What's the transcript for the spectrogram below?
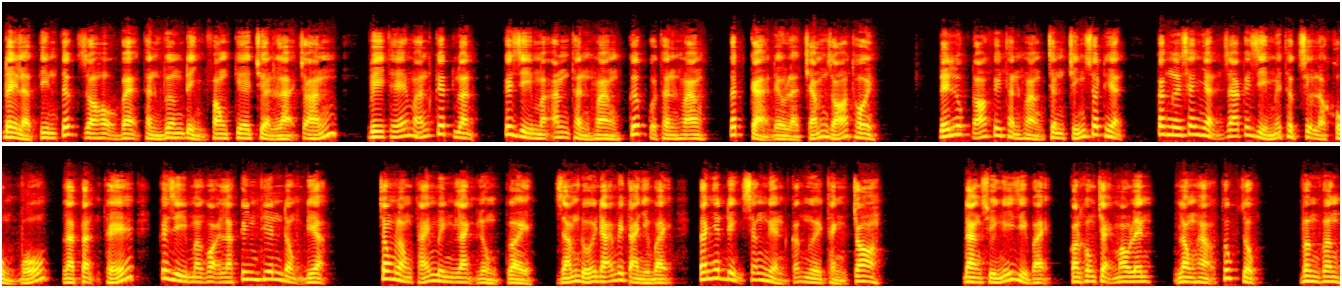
Đây là tin tức do hộ vệ thần vương đỉnh phong kia truyền lại cho hắn, vì thế mà hắn kết luận cái gì mà ăn thần hoàng, cướp của thần hoàng, tất cả đều là chém gió thôi. Đến lúc đó khi thần hoàng chân chính xuất hiện, các ngươi sẽ nhận ra cái gì mới thực sự là khủng bố, là tận thế, cái gì mà gọi là kinh thiên động địa. Trong lòng Thái Minh lạnh lùng cười, dám đối đãi với ta như vậy, ta nhất định sẽ nghiền các ngươi thành cho. Đang suy nghĩ gì vậy, còn không chạy mau lên, Long Hạo thúc giục. Vâng vâng,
